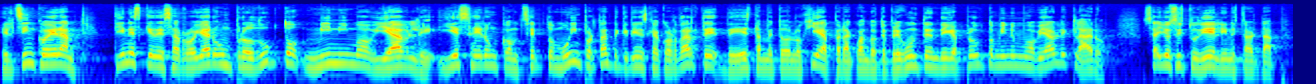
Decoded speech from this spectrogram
El 5 era tienes que desarrollar un producto mínimo viable y ese era un concepto muy importante que tienes que acordarte de esta metodología para cuando te pregunten, diga, producto mínimo viable, claro. O sea, yo sí estudié Lean Startup.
